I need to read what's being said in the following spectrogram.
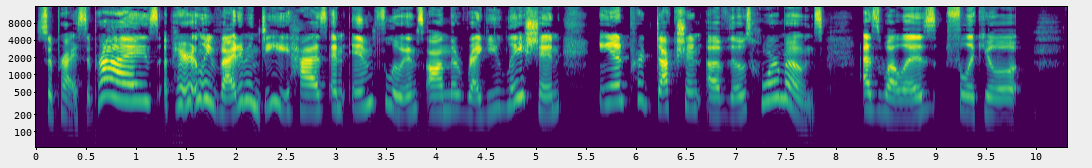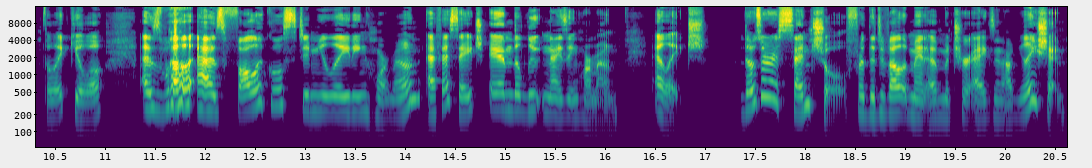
surprise, surprise, apparently vitamin D has an influence on the regulation and production of those hormones, as well as follicular follicular, as well as follicle stimulating hormone, FSH, and the luteinizing hormone, LH. Those are essential for the development of mature eggs and ovulation.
